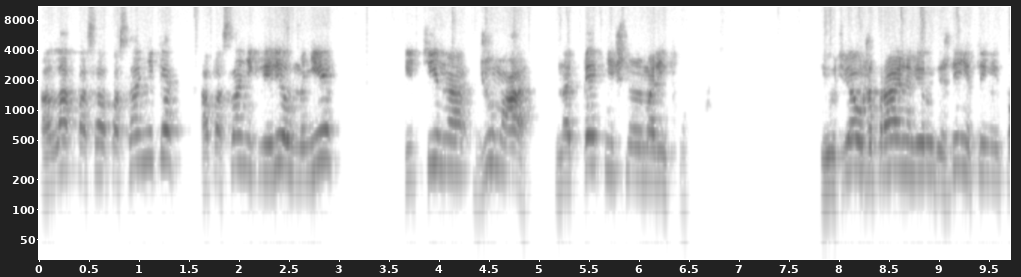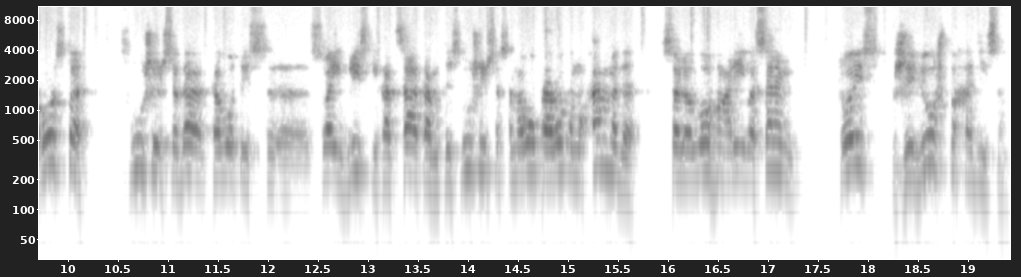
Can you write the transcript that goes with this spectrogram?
Аллах послал посланника, а посланник велел мне идти на джум'a, на пятничную молитву. И у тебя уже правильное вероубеждение, ты не просто слушаешься да, кого-то из э, своих близких отца, там, ты слушаешься самого пророка Мухаммада, саллиллаху алейhi вассалям, то есть живешь по хадисам.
